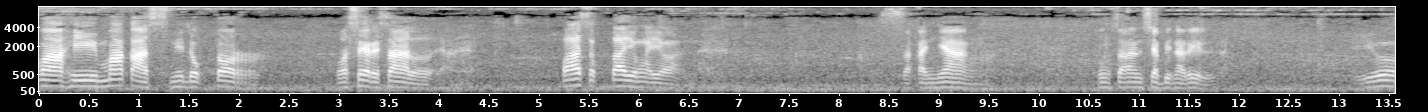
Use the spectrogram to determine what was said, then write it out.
pahimakas ni Doktor Jose Rizal. Pasok tayo ngayon sa kanyang kung saan siya binaril. Ayun.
